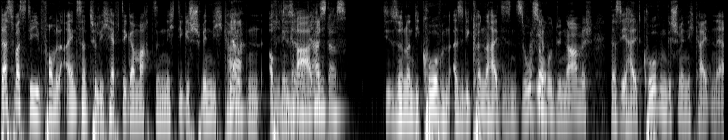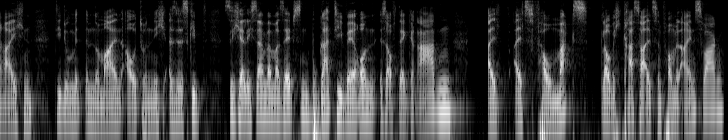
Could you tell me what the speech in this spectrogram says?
das, was die Formel 1 natürlich heftiger macht, sind nicht die Geschwindigkeiten ja, die, auf den diese, Geraden. Wie heißt das? Die, sondern die Kurven. Also die können halt, die sind so, so, aerodynamisch, dass sie halt Kurvengeschwindigkeiten erreichen, die du mit einem normalen Auto nicht. Also es gibt sicherlich, sagen wir mal, selbst ein Bugatti Veyron ist auf der Geraden als, als V-Max glaube ich, krasser als ein Formel-1-Wagen.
